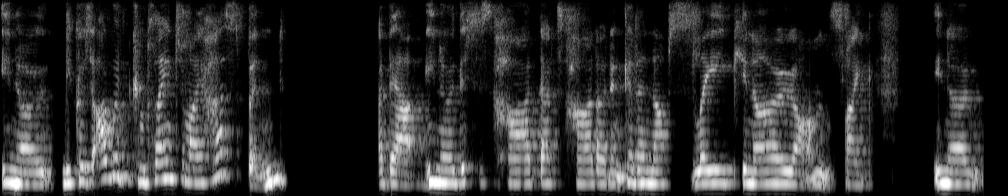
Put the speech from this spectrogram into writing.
You know, because I would complain to my husband about, you know, this is hard, that's hard, I don't get enough sleep, you know. Um, it's like, you know,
